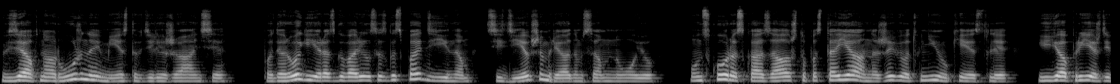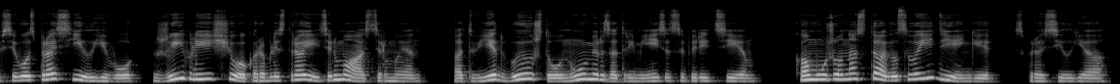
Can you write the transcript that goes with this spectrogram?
взяв наружное место в дилижансе. По дороге я разговорился с господином, сидевшим рядом со мною. Он скоро сказал, что постоянно живет в Ньюкесле, и я прежде всего спросил его, жив ли еще кораблестроитель Мастермен. Ответ был, что он умер за три месяца перед тем. «Кому же он оставил свои деньги?» – спросил я.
